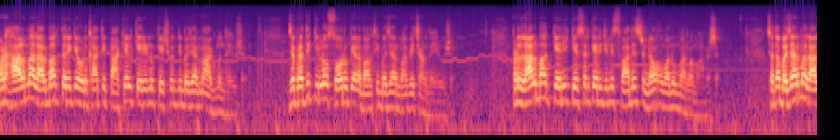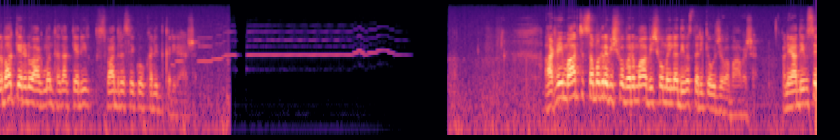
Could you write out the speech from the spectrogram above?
પણ હાલમાં લાલબાગ તરીકે ઓળખાતી પાકેલ કેરીનું કેશોદી બજારમાં આગમન થયું છે. જે પ્રતિ કિલો સો રૂપિયાના ભાવથી બજારમાં વેચાણ થઈ રહ્યું છે. પણ લાલબાગ કેરી, કેસર કેરી જેટલી સ્વાદિષ્ટ ન હોવાનું માનવામાં આવે છે. છતાં બજારમાં લાલબાગ કેરીનું આગમન થતાં કેરી સ્વાદ રસિકો ખરીદ કરી રહ્યા છે. આઠમી માર્ચ સમગ્ર વિશ્વભરમાં વિશ્વ મહિલા દિવસ તરીકે ઉજવવામાં આવે છે અને આ દિવસે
